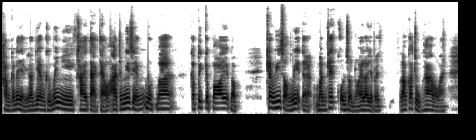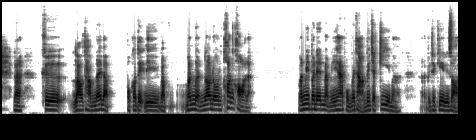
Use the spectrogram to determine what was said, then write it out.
ทำกันได้อย่างยอดเยี่ยม คือไม่มีใครแตกแถวอาจจะมีเสียงหลุดมากระปิกกระปอยแบบแค่วิสองวิแต่มันแค่คนส่วนน้อยเราอย่าไปแล้วก็ถูกห้ามเอาไว้นะ คือเราทำได้แบบปกติดีแบบมันเหมือนเราโดนค่อนคอร์ดอะมันมีประเด็นแบบนี้ฮะผมไปถามพี่แจ็กกี้มาพี่แจ็กกี้รีสอร์ท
